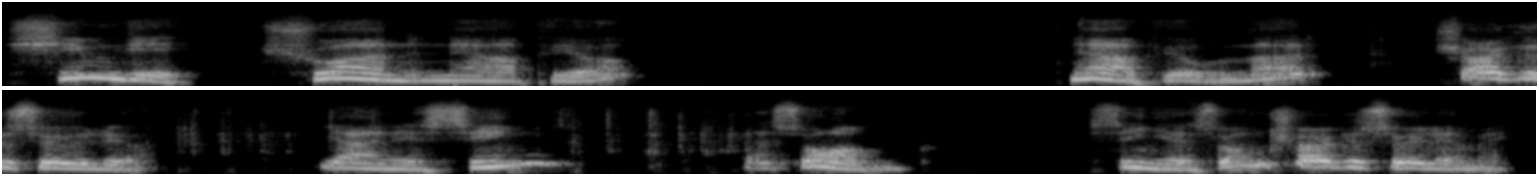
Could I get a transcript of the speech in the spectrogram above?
şimdi şu an ne yapıyor? Ne yapıyor bunlar? Şarkı söylüyor. Yani sing a song. Sing a song şarkı söylemek.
